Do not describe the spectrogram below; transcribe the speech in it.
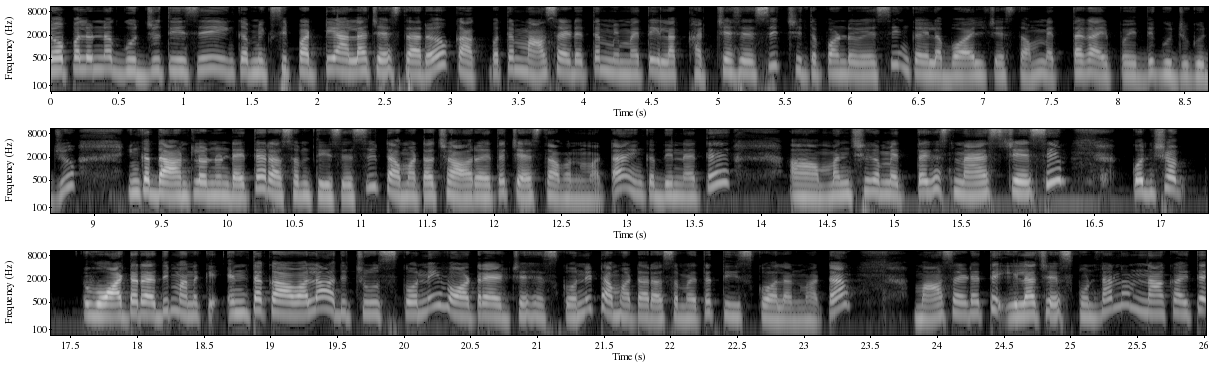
లోపలున్న గుజ్జు తీసి ఇంకా మిక్సీ పట్టి అలా చేస్తారు. కాకపోతే మా సైడ్ అయితే మేమైతే ఇలా కట్ చేసేసి, చింతపండు వేసి ఇంకా ఇలా బాయిల్ చేస్తాం. మెత్తగా అయిపోయింది గుజ్జు గుజ్జు. ఇంకా దాంట్లో నుండి అయితే రసం తీసేసి టమాటా చారు అయితే చేస్తామనమాట. ఇంకా దీన్నైతే అయితే మంచిగా మెత్తగా స్మాష్ చేసి కొంచెం వాటర్ అది మనకి ఎంత కావాలో అది చూసుకొని వాటర్ యాడ్ చేసేసుకొని టమాటా రసం అయితే తీసుకోవాలన్నమాట మా సైడ్ అయితే ఇలా చేసుకుంటాను. నాకైతే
